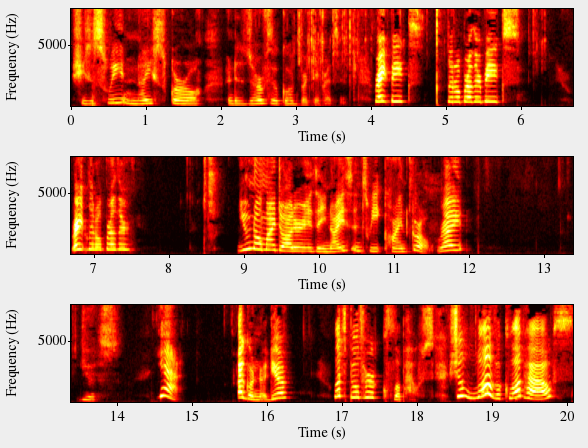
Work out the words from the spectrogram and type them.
She's a sweet and nice girl and deserves a good birthday present. Right, Beaks? Little brother Beaks? Right, little brother? You know my daughter is a nice and sweet, kind girl, right? Yes. Yeah. I got an idea. Let's build her a clubhouse. She'll love a clubhouse.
